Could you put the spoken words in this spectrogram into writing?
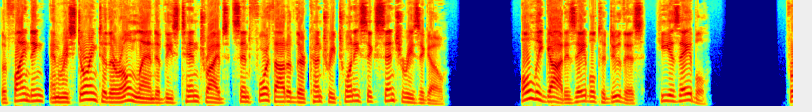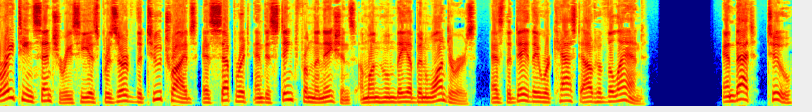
the finding and restoring to their own land of these ten tribes sent forth out of their country 26 centuries ago. Only God is able to do this, He is able. For 18 centuries He has preserved the two tribes as separate and distinct from the nations among whom they have been wanderers, as the day they were cast out of the land. And that, too,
